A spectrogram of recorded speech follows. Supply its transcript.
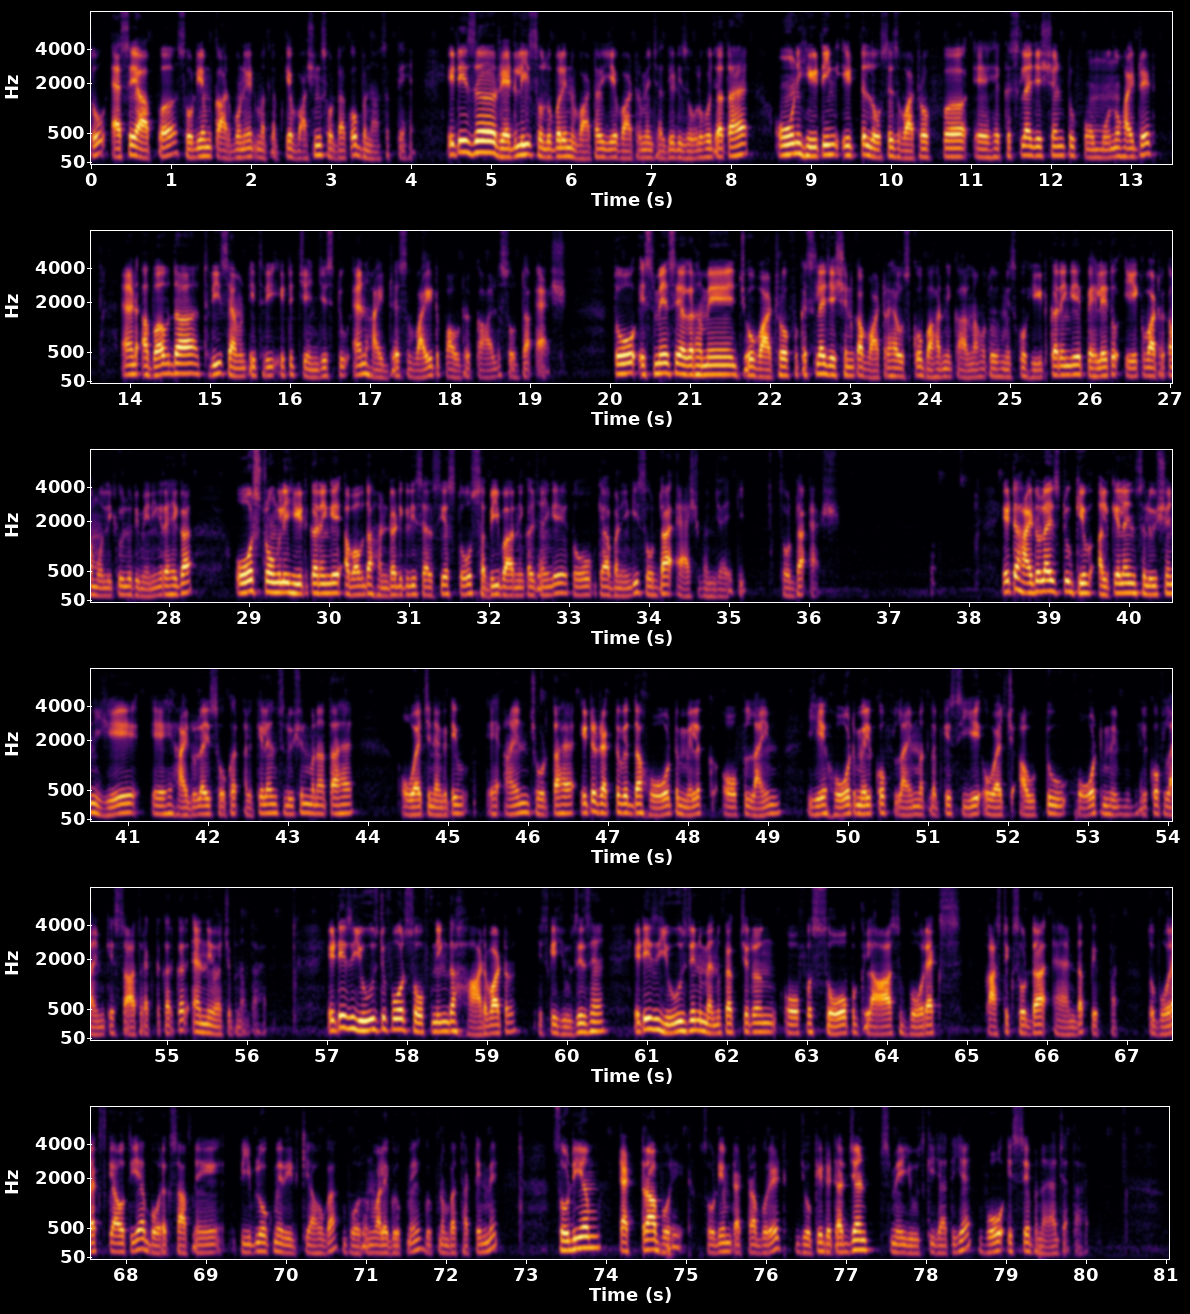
तो ऐसे आप सोडियम कार्बोनेट मतलब के वाशिंग सोडा को बना सकते हैं। It is readily soluble in water ये वाटर में जल्दी डिजोल्व हो जाता है। Heating it loses water of crystallisation to form monohydrate and above the 373 it changes to anhydrous white powder called soda ash तो इसमें से अगर हमें जो वाटर ऑफ़ क्रिस्टलाइजेशन का वाटर है उसको बाहर निकालना हो तो हम इसको हीट करेंगे। पहले तो एक वाटर का मोलिक्यूल रिमेनिंग रहेगा और स्ट्रॉन्गली हीट करेंगे। Above the hundred degree Celsius तो सभी बाहर निकल जाएँगे। तो क्या बनेगी? सोडा ऐश बन जाएगी। Soda ash it hydrolyse to give alkaline solution ये हाइड्रोलाइज होकर अल्केलाइन सोल्यूशन बनाता है। ओ एच नेगेटिव आयन छोड़ता है। It react with the hot milk of lime ये हॉट मिल्क ऑफ़ लाइम मतलब कि C A O H out two hot milk of lime के साथ रिएक्ट कर कर एन ए एच बनाता है। It is use for softening the hard water इसके यूजेज़ हैं। It is use in manufacturing of soap glass borax caustic soda and the paper तो borax क्या होती है? बोरेक्स आपने पी ब्लॉक में रीड किया होगा बोरोन वाले ग्रुप में ग्रुप नंबर थर्टीन में। सोडियम टेट्राबोरेट सोडियम टेट्राबोरेट जो कि डिटर्जेंट्स में यूज़ की जाती है वो इससे बनाया जाता है।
